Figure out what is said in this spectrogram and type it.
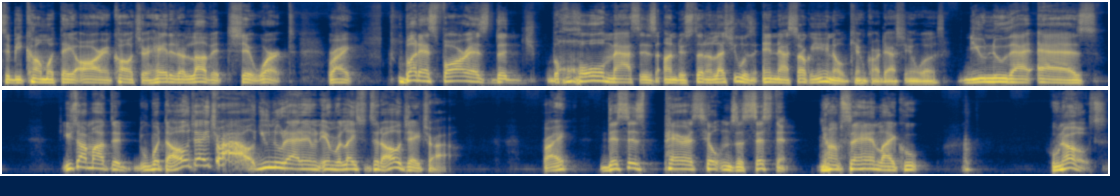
to become what they are in culture. Hate it or love it, shit worked, right? But as far as the, the whole masses understood, unless you was in that circle, you know Kim Kardashian was. You knew that as you talking about the with the OJ trial. You knew that in, in relation to the OJ trial, right? This is Paris Hilton's assistant. You know what I'm saying? Like who who knows?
